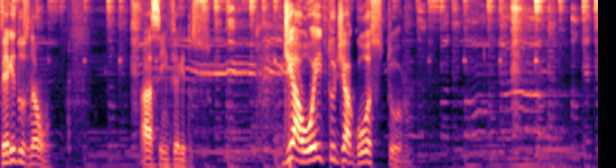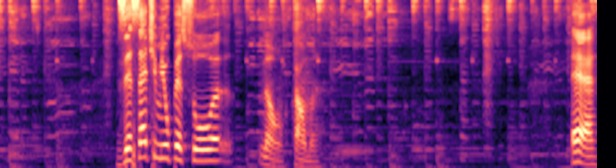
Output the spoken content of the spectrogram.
Feridos não. Ah, sim, feridos. Dia 8 de agosto. 17 mil pessoas. Não, calma. É,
